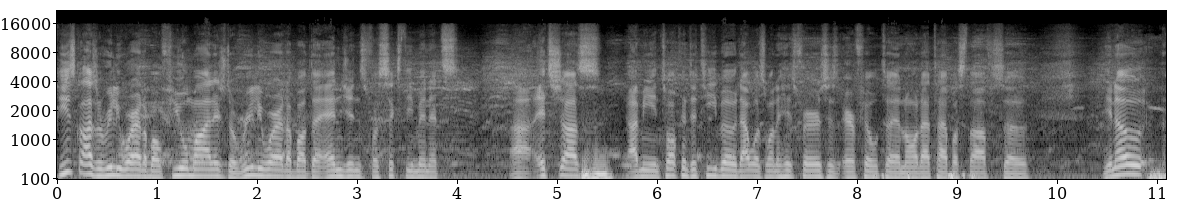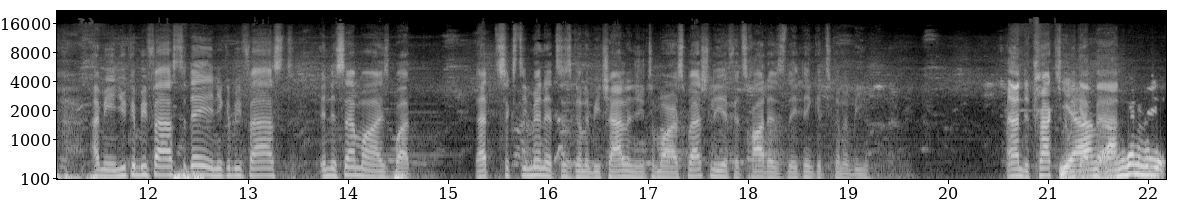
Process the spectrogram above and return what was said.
these guys are really worried about fuel mileage. They're really worried about the engines for 60 minutes. Uh, it's just, Mm-hmm. I mean, talking to Tebo, that was one of his first, his air filter and all that type of stuff. So, you know, I mean, you can be fast today and you can be fast in the semis, but that 60 minutes is going to be challenging tomorrow, especially if it's hot as they think it's going to be. And the track's going to Yeah, get I'm, bad. I'm gonna be.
